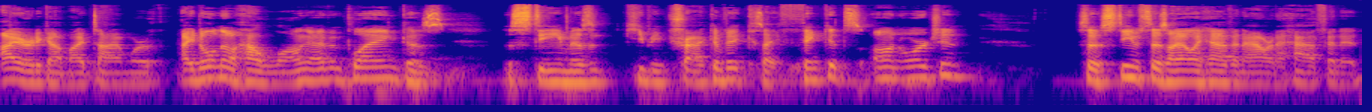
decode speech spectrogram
i already got my time worth i don't know how long i've been playing because steam isn't keeping track of it because i think it's on origin so steam says i only have an hour and a half in it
